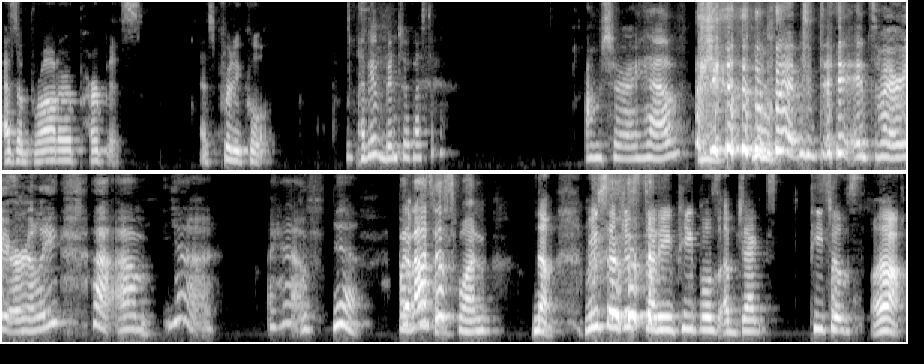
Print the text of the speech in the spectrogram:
as a broader purpose. That's pretty cool. Have you ever been to a festival? I'm sure I have, but it's very early. Uh, um, yeah, I have, Yeah. but not this one. No. Researchers study people's object people's ah,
